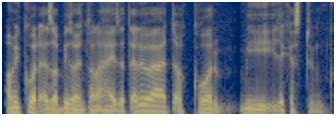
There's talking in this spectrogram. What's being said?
amikor ez a bizonytalan helyzet előállt, akkor mi igyekeztünk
